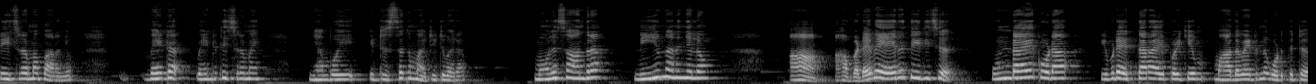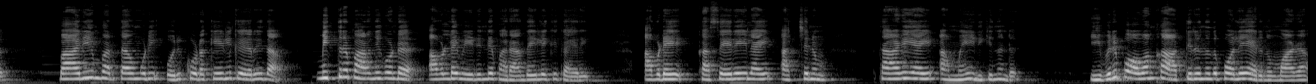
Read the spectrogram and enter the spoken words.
ടീച്ചറമ്മ പറഞ്ഞു വേണ്ട വേണ്ട ടീച്ചറമ്മേ ഞാൻ പോയി ഈ ഡ്രസ്സൊക്കെ മാറ്റിയിട്ട് വരാം. മോളെ സാന്ദ്ര നീയും നനഞ്ഞല്ലോ. ആ അവിടെ വേറെ തിരിച്ച്. ഉണ്ടായ കൂടാ ഇവിടെ എത്താറായപ്പോഴേക്കും മാധവേട്ടന് കൊടുത്തിട്ട് ഭാര്യയും ഭർത്താവും കൂടി ഒരു കുടക്കീഴിൽ കയറിയതാ. മിത്ര പറഞ്ഞുകൊണ്ട് അവളുടെ വീടിന്റെ വരാന്തയിലേക്ക് കയറി. അവിടെ കസേരയിലായി അച്ഛനും താഴെയായി അമ്മയും ഇരിക്കുന്നുണ്ട്. ഇവർ പോവാൻ കാത്തിരുന്നത് പോലെയായിരുന്നു മഴ.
